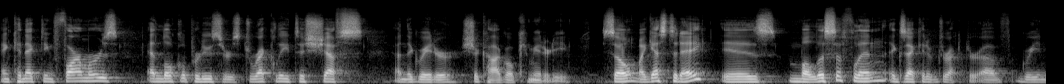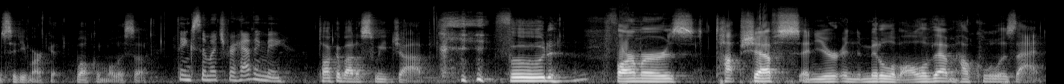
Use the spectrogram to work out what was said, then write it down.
and connecting farmers and local producers directly to chefs and the greater Chicago community. So, my guest today is Melissa Flynn, Executive Director of Green City Market. Welcome, Melissa. Thanks so much for having me. Talk about a sweet job. Food, farmers, top chefs, and you're in the middle of all of them. How cool is that?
